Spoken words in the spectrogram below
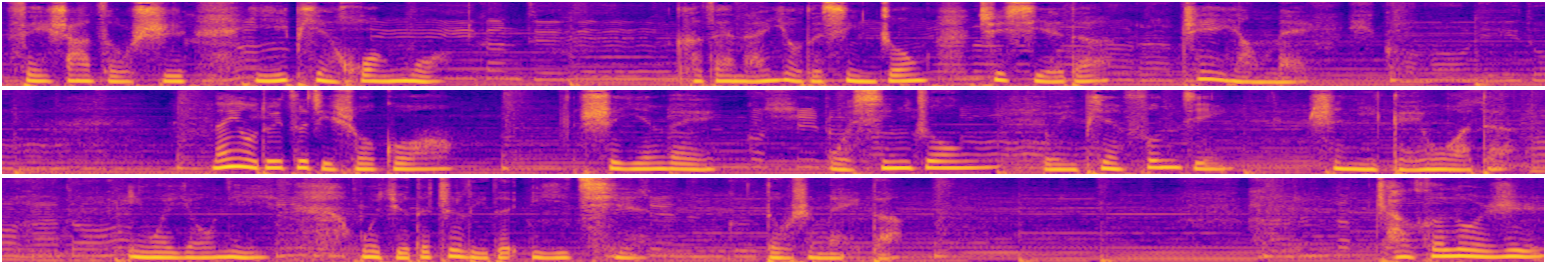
飞沙走石，一片荒漠。可在男友的信中，却写得这样美。男友对自己说过，是因为我心中有一片风景，是你给我的。因为有你，我觉得这里的一切都是美的。长河落日，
